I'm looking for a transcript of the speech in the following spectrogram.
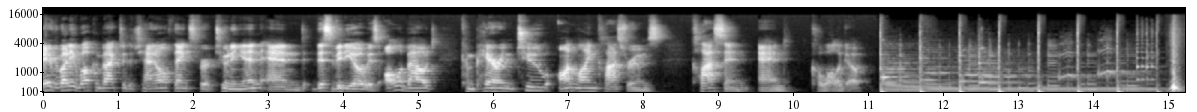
Hey everybody, welcome back to the channel. Thanks for tuning in and this video is all about comparing two online classrooms, Classin and Koala Go.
